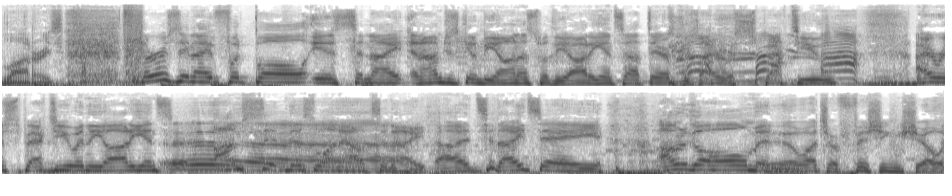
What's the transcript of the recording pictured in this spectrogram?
lotteries. Thursday night football is tonight, and I'm just going to be honest with the audience out there because I respect you. I respect you in the audience. I'm sitting this one out tonight. Uh, tonight's a. I'm going to go home and You watch a fishing show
